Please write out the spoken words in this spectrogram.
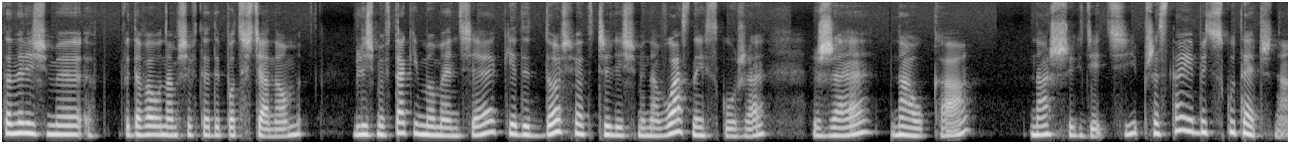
stanęliśmy, wydawało nam się wtedy pod ścianą. Byliśmy w takim momencie, kiedy doświadczyliśmy na własnej skórze, że nauka naszych dzieci przestaje być skuteczna.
